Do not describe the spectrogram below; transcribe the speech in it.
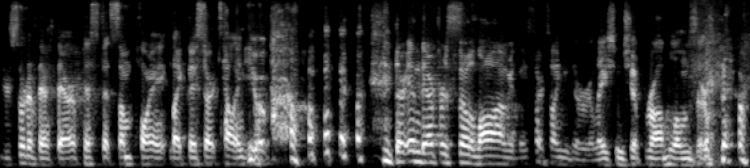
you're sort of their therapist at some point. Like they start telling you about they're in there for so long and they start telling you their relationship problems or whatever.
